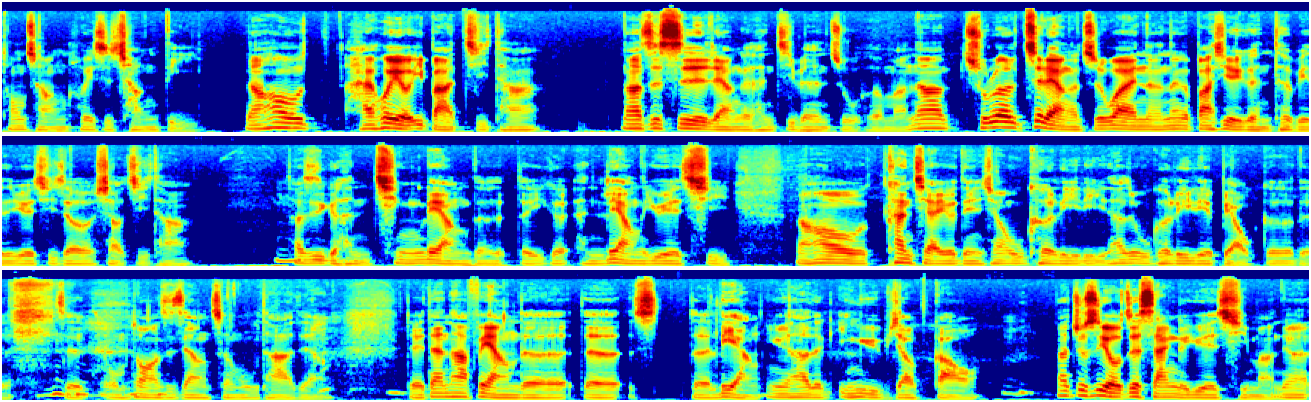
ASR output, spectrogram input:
通常会是长笛，然后还会有一把吉他，那这是两个很基本的组合嘛。那除了这两个之外呢，那个巴西有一个很特别的乐器叫做小吉他，它是一个很清亮的的一个很亮的乐器，然后看起来有点像乌克丽丽，它是乌克丽丽的表哥的，这我们通常是这样称呼他，这样，对，但他非常的的。的亮，因为他的音域比较高，那就是由这三个乐器嘛。那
